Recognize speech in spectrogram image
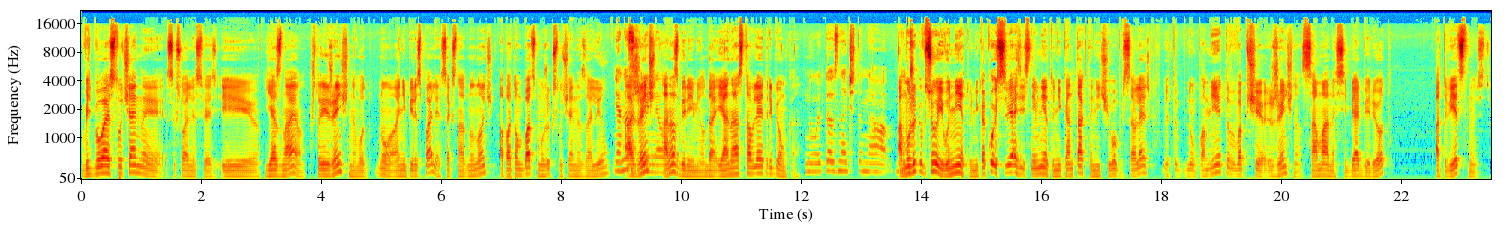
Ведь бывают случайные сексуальные связи, и я знаю, что и женщины, вот, ну, они переспали, секс на одну ночь, а потом бац, мужик случайно залил, И она а женщина, она забеременела, да, и она оставляет ребенка. Ну, это значит, она... А ну, мужик, все, его нету, никакой связи с ним нету, ни контакта, ничего, представляешь? Это, ну, по мне, это вообще женщина сама на себя берет ответственность.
